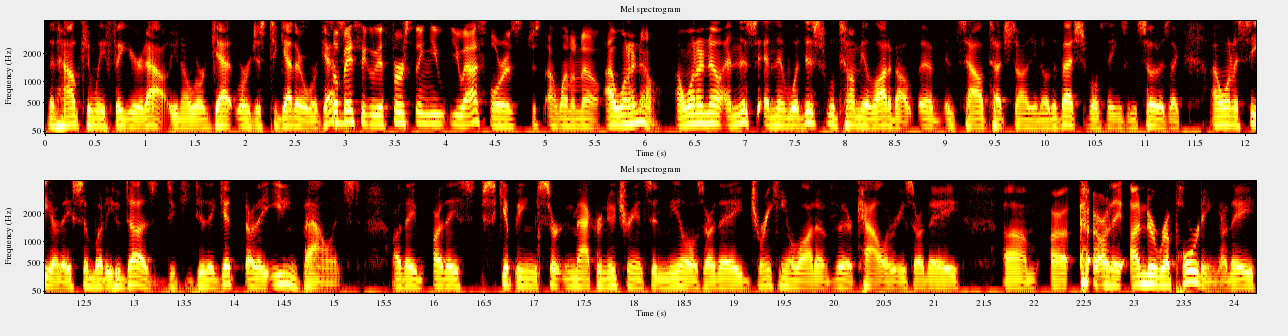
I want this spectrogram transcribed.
then how can we figure it out? You know, we're get we're just together, we're guessing. So basically, the first thing you you ask for is just I want to know. I want to know. I want to know. And this, and then what this will tell me a lot about. Uh, and Sal touched on, you know, the vegetable things and sodas. Like, I want to see: are they somebody who does? Do, do they get? Are they eating balanced? Are they are they skipping certain macronutrients in meals? Are they drinking a lot of their calories? Are they um, are, are they underreporting? Are they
